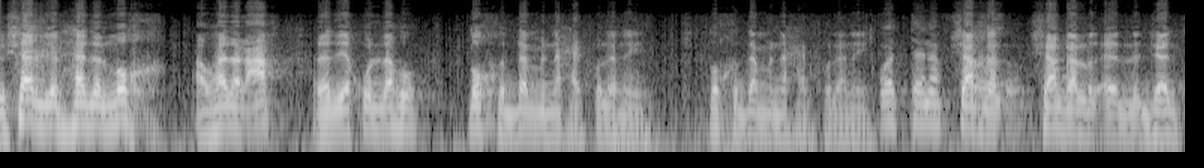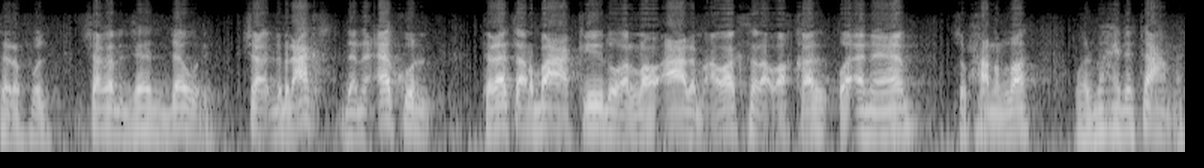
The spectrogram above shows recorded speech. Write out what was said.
يشغل هذا المخ أو هذا العقل الذي يقول له ضخ الدم من الناحية الفلانية ضخ الدم من الناحية الفلانية. والتنفس. شغل شغل الجهاز التنفسي شغل الجهاز الدوري. شغل بالعكس ده أنا آكل 3 4 كيلو الله أعلم أو أكثر أو أقل وأنام. سبحان الله. والمعدة تعمل.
